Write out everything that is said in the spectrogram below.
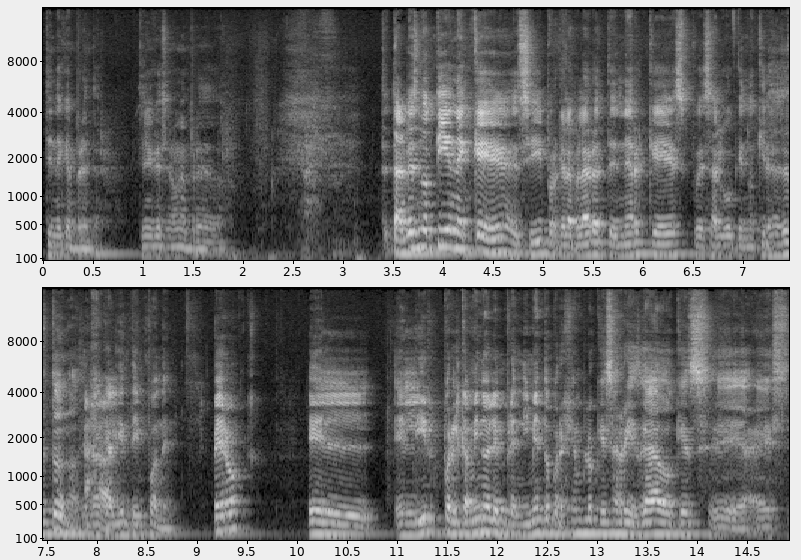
tiene que emprender, tiene que ser un emprendedor. Tal vez no tiene que, sí, porque la palabra tener que es pues algo que no quieres hacer tú, ¿no? sino que alguien te impone. Pero el, el, ir por el camino del emprendimiento, por ejemplo, que es arriesgado, que es, eh, es,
